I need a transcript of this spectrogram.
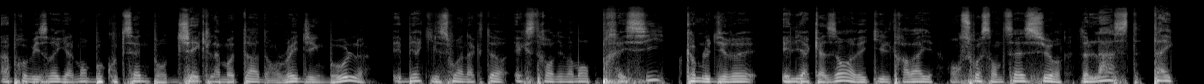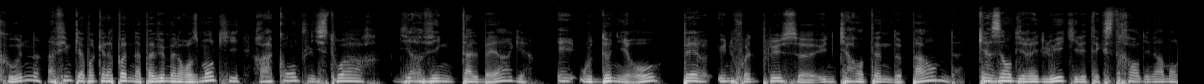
improviserait également beaucoup de scènes pour Jake LaMotta dans Raging Bull. Et bien qu'il soit un acteur extraordinairement précis, comme le dirait Elia Kazan, avec qui il travaille en 76 sur The Last Tycoon, un film qu'Abracadapod n'a pas vu malheureusement, qui raconte l'histoire d'Irving Thalberg et où De Niro perd une fois de plus euh, une quarantaine de pounds. Kazan dirait de lui qu'il est extraordinairement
